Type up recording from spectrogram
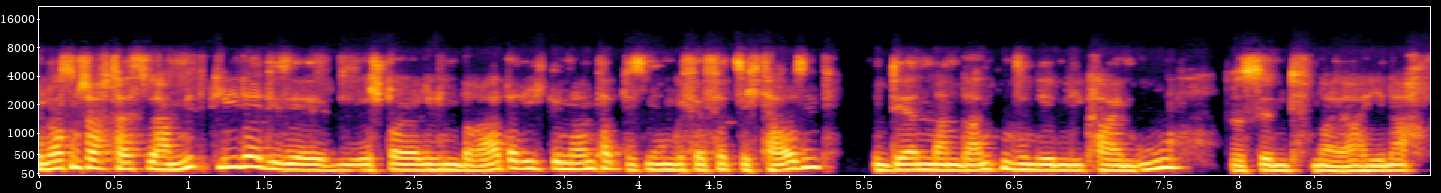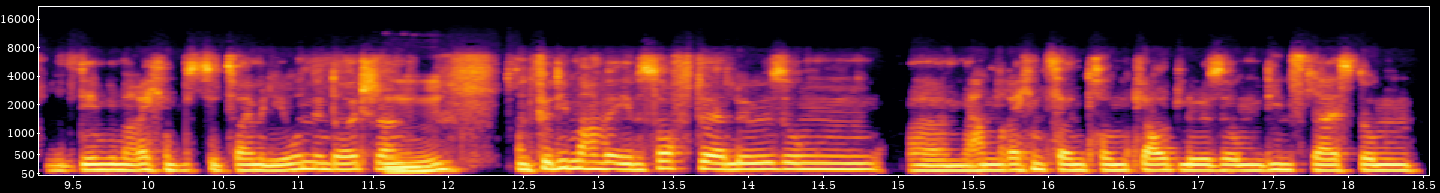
Genossenschaft heißt, wir haben Mitglieder, diese, diese steuerlichen Berater, die ich genannt habe, das sind ungefähr 40.000. Und deren Mandanten sind eben die KMU. Das sind, naja, je nachdem, wie man rechnet, bis zu zwei Millionen in Deutschland. Mhm. Und für die machen wir eben Softwarelösungen. Ähm, wir haben ein Rechenzentrum, Cloud-Lösungen, Dienstleistungen.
